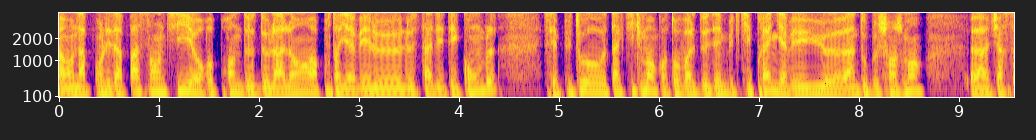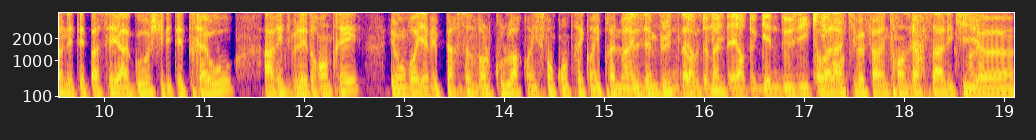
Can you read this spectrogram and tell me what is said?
On a on les a pas sentis euh, reprendre de, de l'allant. Alors, Pourtant, il y avait le, le stade était comble. C'est plutôt tactiquement quand on voit le deuxième but qu'ils prennent, il y avait eu un double changement. Gerson était passé à gauche, il était très haut. Harit venait de rentrer et on voit il y avait personne dans le couloir quand ils se font contrer quand ils prennent le deuxième but une là aussi. d'ailleurs de Gendouzi qui voilà, rentre. qui veut faire une transversale et qui. Voilà. euh,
